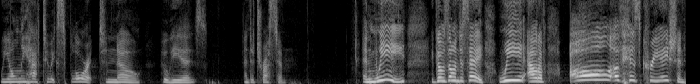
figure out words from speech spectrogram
We only have to explore it to know who He is and to trust Him. And we, it goes on to say, we out of all of his creation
